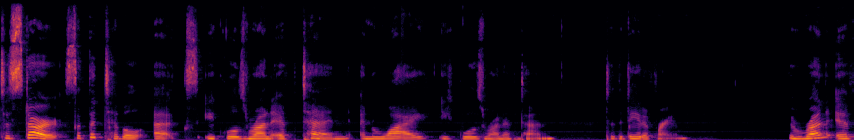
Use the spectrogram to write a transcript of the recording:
To start, set the tibble x equals runif 10 and y equals runif 10 to the data frame. The runif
